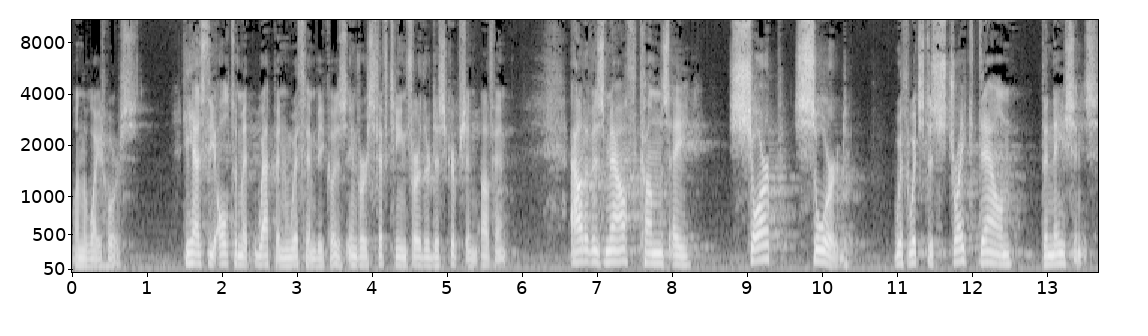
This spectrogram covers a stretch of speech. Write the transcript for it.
on the white horse. He has the ultimate weapon with him because in verse 15, further description of him. Out of his mouth comes a sharp sword with which to strike down the nations.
